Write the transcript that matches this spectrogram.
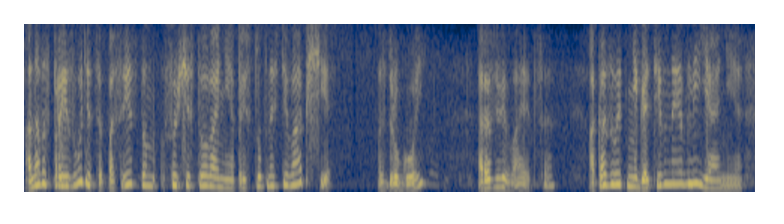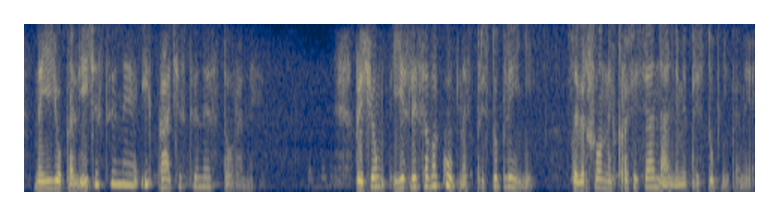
она воспроизводится посредством существования преступности вообще, с другой – развивается, оказывает негативное влияние на ее количественные и качественные стороны. Причем, если совокупность преступлений, совершенных профессиональными преступниками,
